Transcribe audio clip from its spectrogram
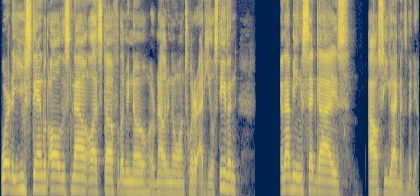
Where do you stand with all this now? All that stuff. Let me know, or now let me know on Twitter at Heel Steven. And that being said, guys, I'll see you guys next video.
